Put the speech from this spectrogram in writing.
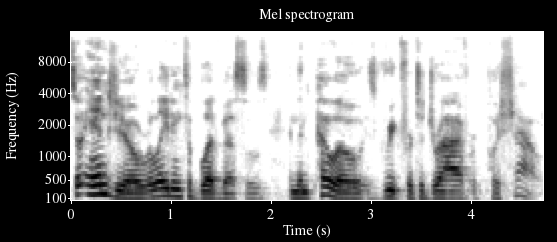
So angio relating to blood vessels, and then pelo is Greek for to drive or push out.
